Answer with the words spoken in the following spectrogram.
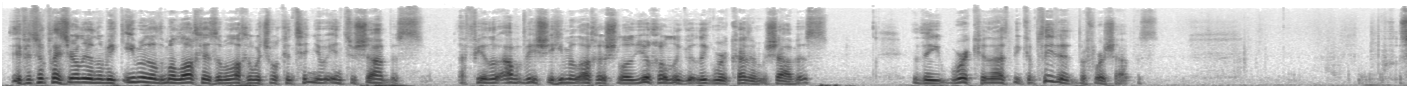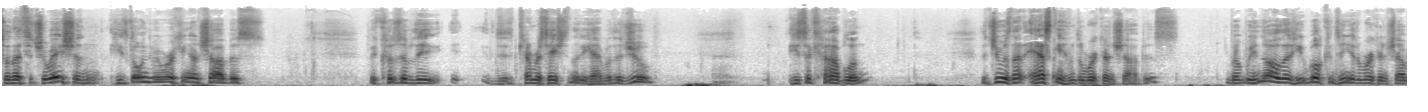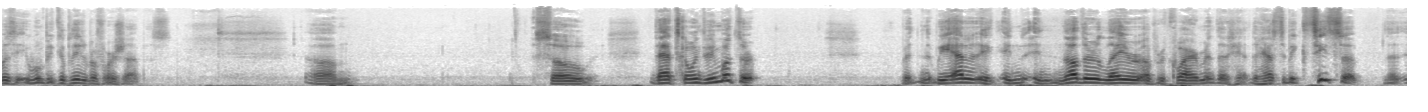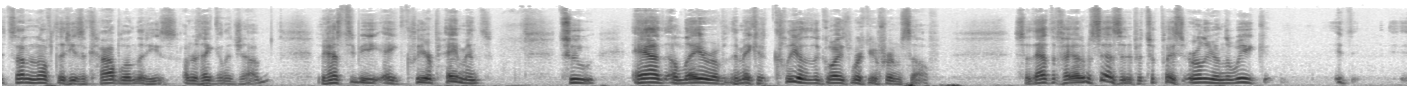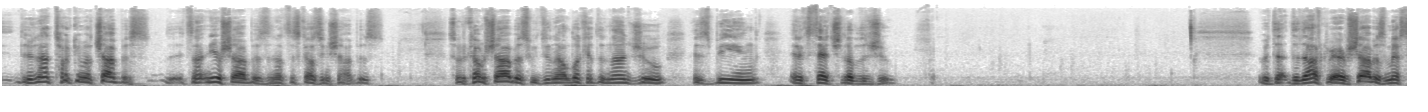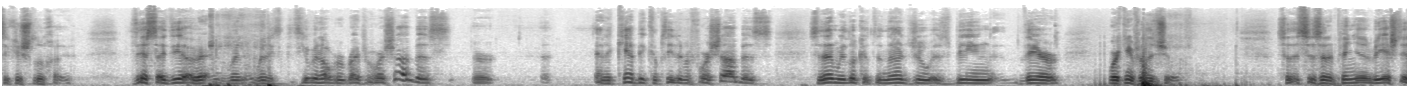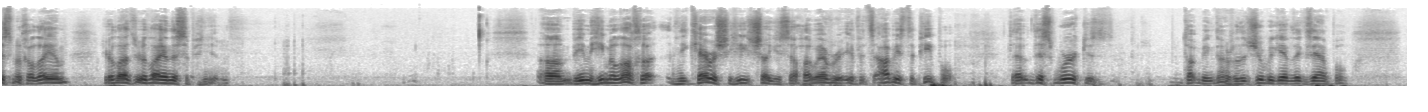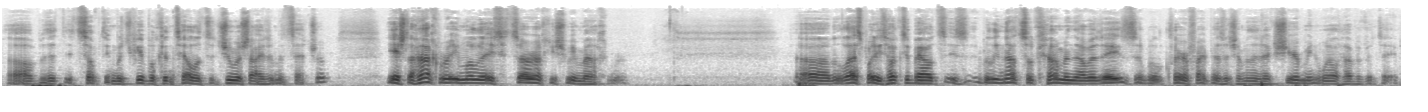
if it took place earlier in the week, even though the malacha is a malacha which will continue into Shabbos, the work cannot be completed before Shabbos. So in that situation, he's going to be working on Shabbos because of the the conversation that he had with the Jew. he's a kablan. The Jew is not asking him to work on Shabbos, but we know that he will continue to work on Shabbos. It won't be completed before Shabbos. Um, so that's going to be mutter. But we added a, a, another layer of requirement that ha- there has to be. That it's not enough that he's a kablan, that he's undertaking the job. There has to be a clear payment to add a layer of to make it clear that the guy is working for himself. So that the Chayyim says that if it took place earlier in the week, it, they're not talking about Shabbos. It's not near Shabbos. They're not discussing Shabbos. So to come Shabbos, we do not look at the non-Jew as being an extension of the Jew. But the, the Dafka of Shabbos Mechzi Kishlucha. This idea of when, when it's given over right before Shabbos, or, and it can't be completed before Shabbos, so then we look at the non-Jew as being there working for the Jew. So this is an opinion. You're allowed to rely on this opinion. Um, However, if it's obvious to people that this work is being done for the Jew, we gave the example uh, that it's something which people can tell it's a Jewish item, etc. Um, the last point he talks about is really not so common nowadays, we'll clarify Bez Hashem in the next year. Meanwhile, have a good day.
